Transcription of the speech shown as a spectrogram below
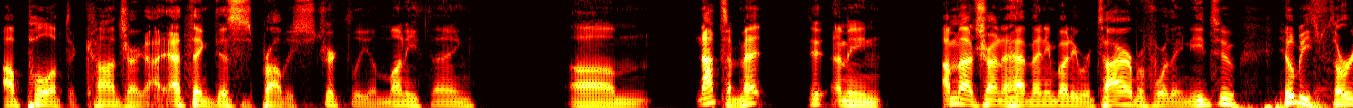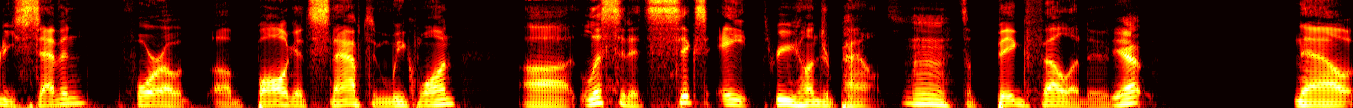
I'll pull up the contract. I, I think this is probably strictly a money thing. Um, not to met. I mean, I'm not trying to have anybody retire before they need to. He'll be 37 before a, a ball gets snapped in week one. Uh, listed at 6'8", 300 pounds. Mm. It's a big fella, dude. Yep. Now,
